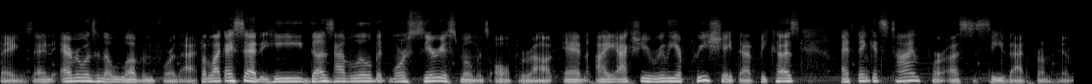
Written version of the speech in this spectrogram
things, and everyone's gonna love him for that. But like I said, he does have a little bit more serious moments all throughout, and I actually really appreciate that because I think it's time for us to see that from him.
